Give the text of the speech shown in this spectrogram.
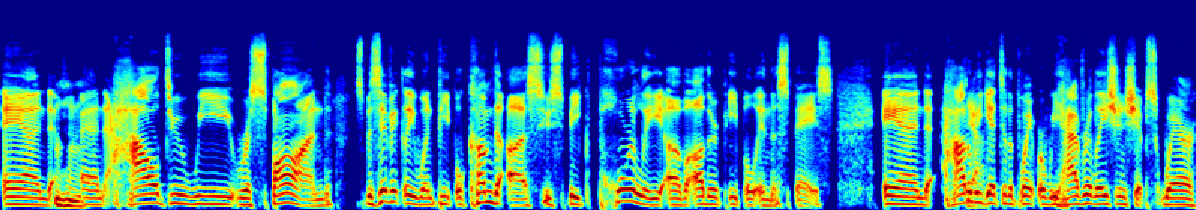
and mm-hmm. and how do we respond specifically when people come to us who speak poorly of other people in the space and how do yeah. we get to the point where we have relationships where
